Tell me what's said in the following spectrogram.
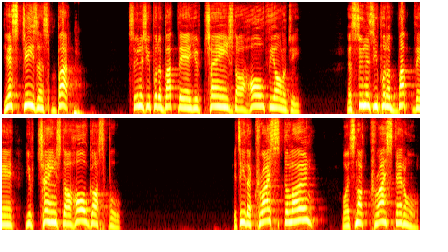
Yes, Jesus, but as soon as you put a but there, you've changed the whole theology. As soon as you put a but there, you've changed the whole gospel. It's either Christ alone or it's not Christ at all.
